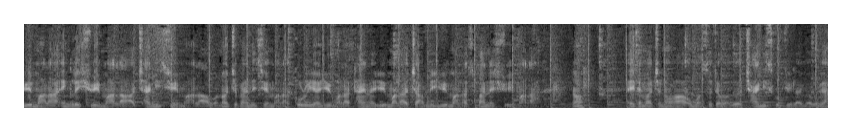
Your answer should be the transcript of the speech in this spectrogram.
ရွေးမှာလား English ရွေးမှာလား Chinese ရွေးမှာလားဗောเนาะ Japanese ရွေးမှာလား Korean ရွေးမှာလား Thailand ရွေးမှာလား Germany ရွေးမှာလား Spanish ရွေးမှာလားเนาะအဲ့ဒီမှာကျွန်တော်ကဥပမာဆိုကြပါစို့ Chinese ကိုရွေးလိုက်ပါဗျာ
